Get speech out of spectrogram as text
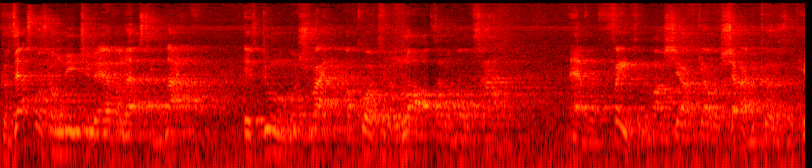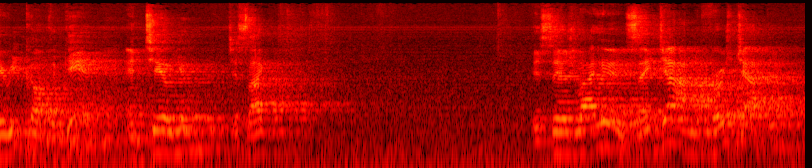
Because that's what's going to lead you to everlasting life, is doing what's right according to the laws of the Most High having faith in Mashiach Yahushua because here he comes again and tell you, just like it says right here in St. John, the first chapter,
